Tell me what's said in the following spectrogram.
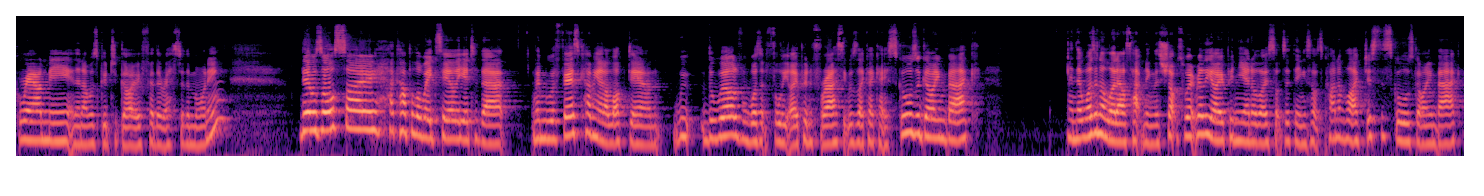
ground me, and then I was good to go for the rest of the morning. There was also a couple of weeks earlier to that when we were first coming out of lockdown, we, the world wasn't fully open for us. It was like, okay, schools are going back, and there wasn't a lot else happening. The shops weren't really open yet, all those sorts of things. So it's kind of like just the schools going back.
